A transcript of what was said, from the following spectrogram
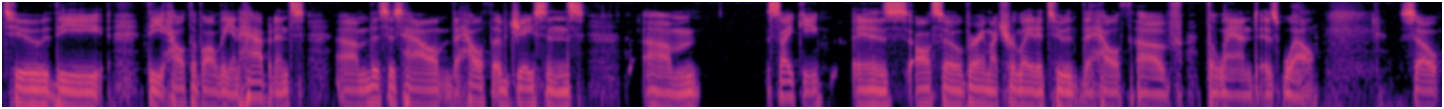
to the the health of all the inhabitants. Um, this is how the health of Jason's um, psyche is also very much related to the health of the land as well. So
